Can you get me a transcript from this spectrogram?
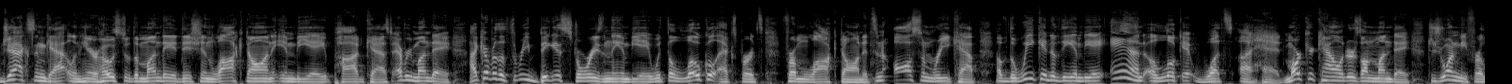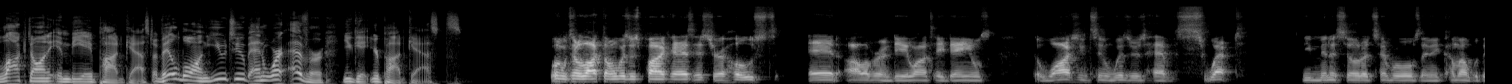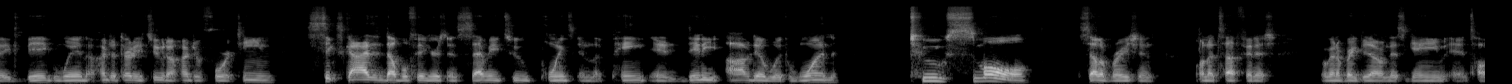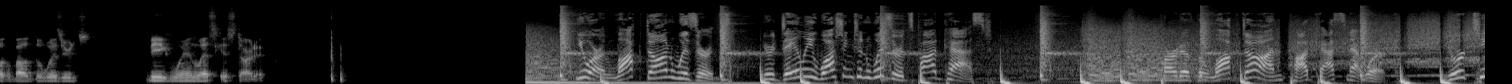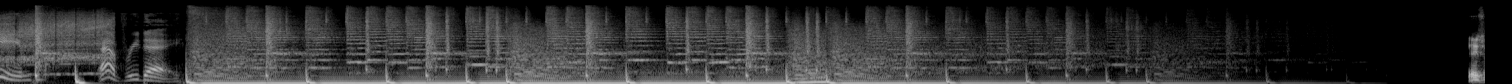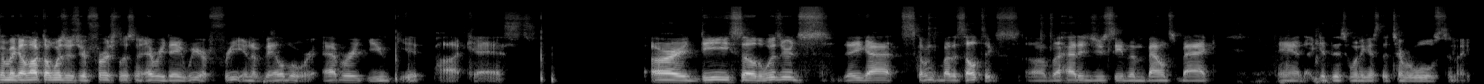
Jackson Gatlin here, host of the Monday edition Locked On NBA podcast. Every Monday, I cover the three biggest stories in the NBA with the local experts from Locked On. It's an awesome recap of the weekend of the NBA and a look at what's ahead. Mark your calendars on Monday to join me for Locked On NBA podcast, available on YouTube and wherever you get your podcasts. Welcome to the Locked On Wizards podcast. It's your host, Ed Oliver and Delonte Daniels. The Washington Wizards have swept the Minnesota Timberwolves and they come out with a big win 132 to 114. Six guys in double figures and 72 points in the paint. And Deni Avdija with one too small celebration on a tough finish. We're going to break down this game and talk about the Wizards' big win. Let's get started. You are Locked On Wizards, your daily Washington Wizards podcast part of the Locked On Podcast Network. Your team every day. Thanks for making Locked On Wizards your first listen every day. We are free and available wherever you get podcasts. All right, D. So the Wizards they got skunked by the Celtics, uh, but how did you see them bounce back and get this win against the Timberwolves tonight?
